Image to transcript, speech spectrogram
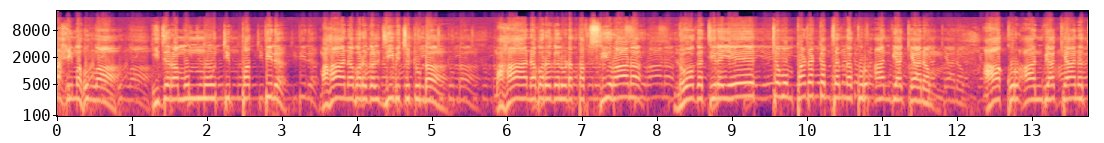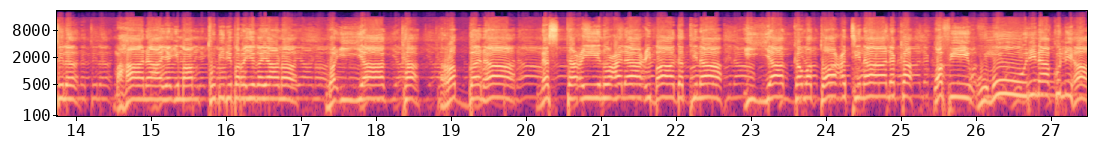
റഹിമഹുല്ല ഹിജറ മുന്നൂറ്റി പത്തിൽ മഹാനവറുകൾ ജീവിച്ചിട്ടുണ്ട്. മഹാനവറുകളുടെ തഫ്സീറാണ് ലോകത്തിലെ ഏറ്റവും പഴക്കം ചെന്ന ഖുർആൻ വ്യാഖ്യാനം. ആ ഖുർആൻ വ്യാഖ്യാനത്തിൽ മഹാനായ ഇമാം തുബിരി പറയുകയാണ് വഇയ്യാക റബ്ബനാ നസ്തഈനു അലാ ഇബാദത്തിനാ ഇയ്യാക وطاعتنا ലക വഫീ أمورنا كلها.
